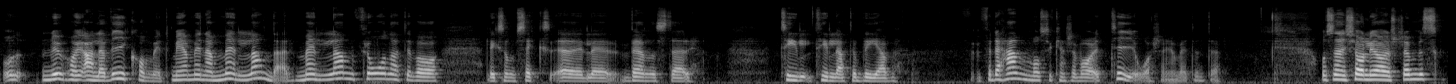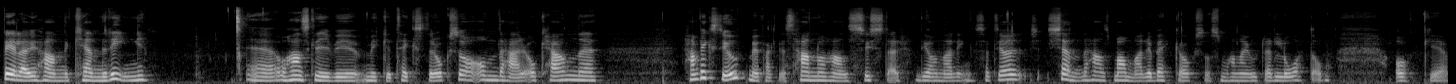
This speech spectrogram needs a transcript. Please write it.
och nu har ju alla vi kommit. Men jag menar mellan där. Mellan från att det var liksom sex eller vänster till, till att det blev... För det här måste kanske varit tio år sedan, jag vet inte. Och sen Charlie Örström spelar ju han Ken Ring. Eh, och han skriver ju mycket texter också om det här och han eh, han växte jag upp med faktiskt, han och hans syster Diana Ring. Så att jag kände hans mamma Rebecca också som han har gjort en låt om. Och eh,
